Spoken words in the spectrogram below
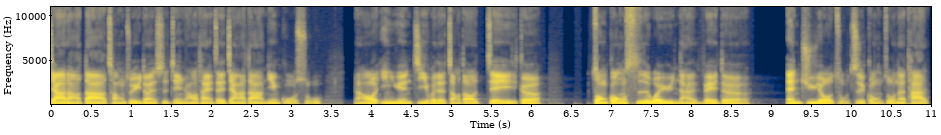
加拿大常住一段时间，然后他也在加拿大念过书，然后因缘际会的找到这一个总公司位于南非的 NGO 组织工作。那他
